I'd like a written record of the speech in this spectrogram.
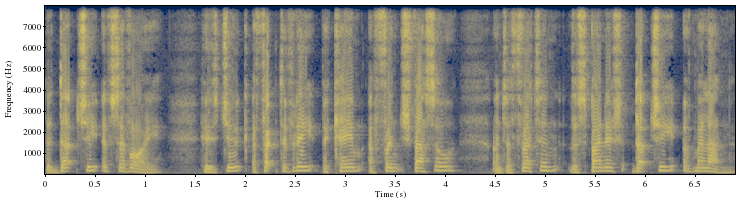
the Duchy of Savoy, whose duke effectively became a French vassal, and to threaten the Spanish Duchy of Milan.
